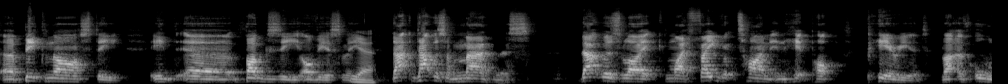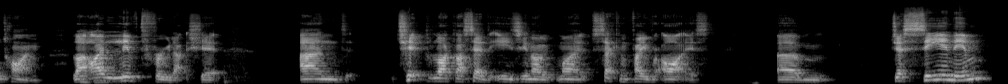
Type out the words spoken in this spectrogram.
uh, Big Narstie, uh, Bugzy, obviously. Yeah. That that was a madness. That was like my favorite time in hip hop. Period. Like of all time. Like I lived through that shit, and Chip, like I said, is you know my second favorite artist. Um, just seeing him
